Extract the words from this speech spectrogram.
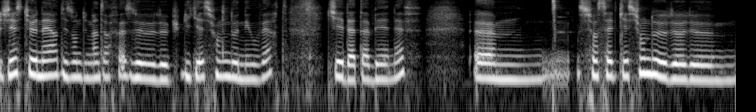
gestionnaire, disons, d'une interface de, publication de données ouvertes qui est DataBNF, euh, sur cette question du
